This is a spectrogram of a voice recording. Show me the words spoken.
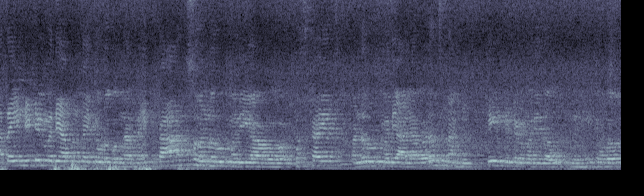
आता इन डिटेलमध्ये आपण काही तेवढं बघणार नाही. काच अंडर रूटमध्ये यावं? कसं काय अंडर रूटमध्ये आल्यावरच नाही. हे इन डिटेलमध्ये जाऊ. नाही तेवढं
